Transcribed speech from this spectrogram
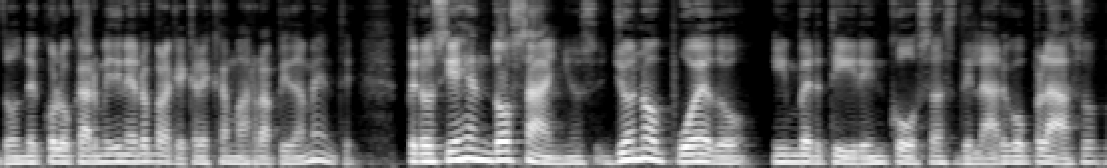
¿Dónde colocar mi dinero para que crezca más rápidamente? Pero si es en dos años, yo no puedo invertir en cosas de largo plazo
